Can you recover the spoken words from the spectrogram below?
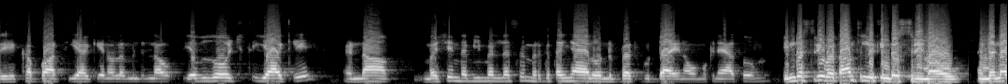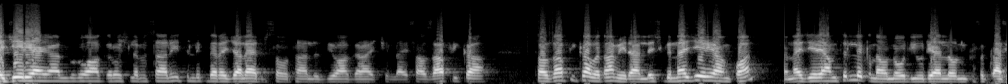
ይሄ ከባድ ጥያቄ ነው። ለምንድን ነው የብዙዎች ጥያቄ እና መቼ እንደሚመለስም እርግጠኛ ያልሆንበት ጉዳይ ነው። ምክንያቱም ኢንዱስትሪ በጣም ትልቅ ኢንዱስትሪ ነው። እንደ ናይጄሪያ ያሉ ሀገሮች ለምሳሌ ትልቅ ደረጃ ላይ አድርሰውታል። እዚሁ ሀገራችን ላይ ሳውዝ አፍሪካ ሳውዝ አፍሪካ በጣም ሄዳለች። ግን ናይጄሪያ እንኳን ናይጄሪያም ትልቅ ነው። ኖሊውድ ያለውን እንቅስቃሴ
